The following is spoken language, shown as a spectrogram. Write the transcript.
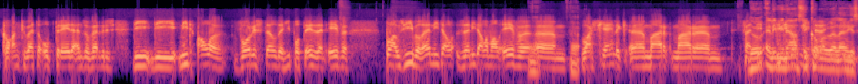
klankwetten optreden en zo verder. Dus die, die, niet alle voorgestelde hypothesen zijn even plausibel. Hè? Niet al, ze zijn niet allemaal even ja, um, ja. waarschijnlijk, uh, maar... maar um, Door eliminatie komen we wel ergens.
